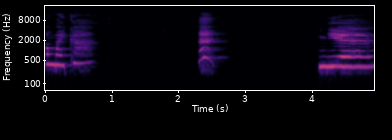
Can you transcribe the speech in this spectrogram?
Oh my god! Nie!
